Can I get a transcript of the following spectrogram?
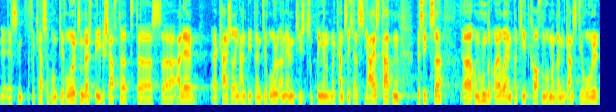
es der Verkehrsverbund Tirol zum Beispiel geschafft hat, dass äh, alle Carsharing-Anbieter in Tirol an einen Tisch zu bringen und man kann sich als Jahreskartenbesitzer um 100 Euro ein Paket kaufen, wo man dann in ganz Tirol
